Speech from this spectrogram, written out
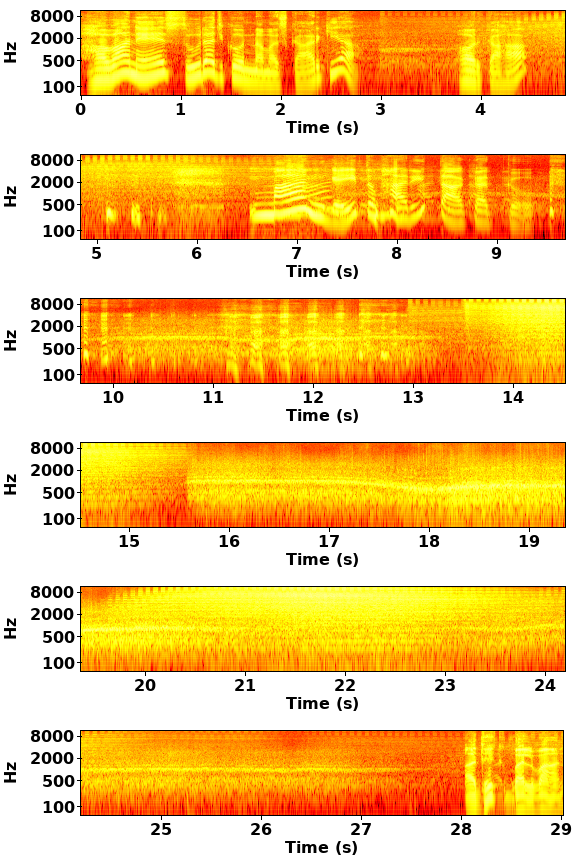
हवा ने सूरज को नमस्कार किया और कहा मान गई तुम्हारी ताकत को। अधिक बलवान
